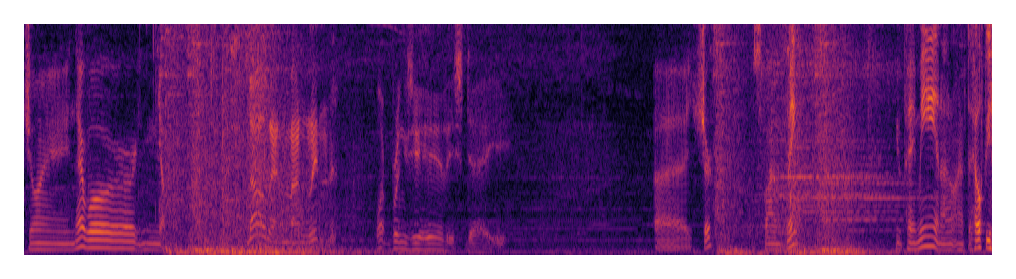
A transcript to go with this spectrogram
join their war. Nope. Now then, Manlin, what brings you here this day? Uh, sure. It's fine with me. You pay me, and I don't have to help you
